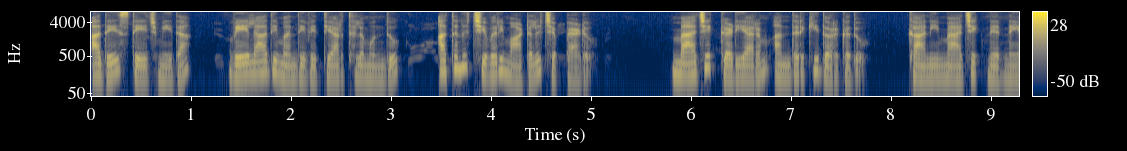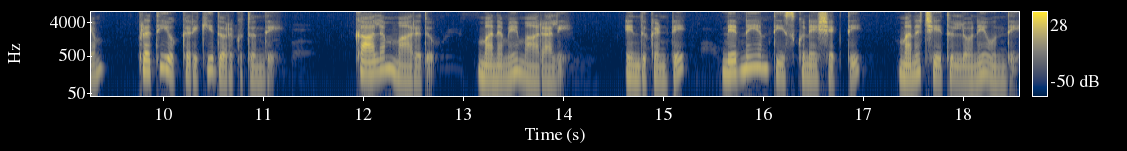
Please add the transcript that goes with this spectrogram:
అదే స్టేజ్ మీద వేలాది మంది విద్యార్థుల ముందు అతను చివరి మాటలు చెప్పాడు. మ్యాజిక్ గడియారం అందరికీ దొరకదు కానీ మ్యాజిక్ నిర్ణయం ప్రతి ఒక్కరికీ దొరుకుతుంది. కాలం మారదు మనమే మారాలి. ఎందుకంటే నిర్ణయం తీసుకునే శక్తి మన చేతుల్లోనే ఉంది.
